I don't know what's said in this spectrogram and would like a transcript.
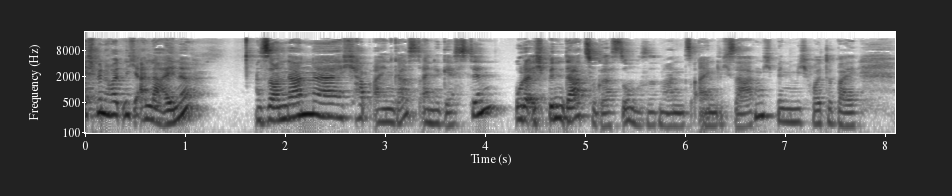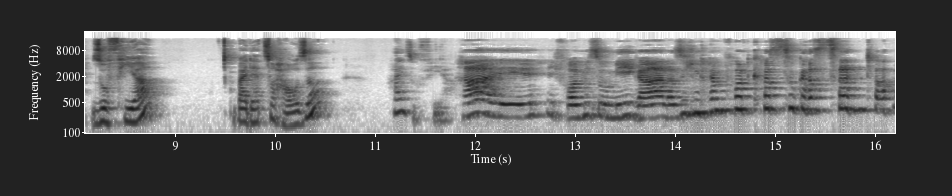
Ich bin heute nicht alleine, sondern äh, ich habe einen Gast, eine Gästin. Oder ich bin da zu Gast, so muss man es eigentlich sagen. Ich bin nämlich heute bei Sophia bei der zu Hause. Hi Sophia. Hi, ich freue mich so mega, dass ich in deinem Podcast zu Gast sein darf.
